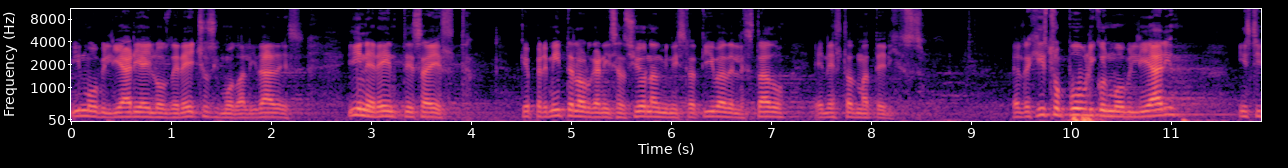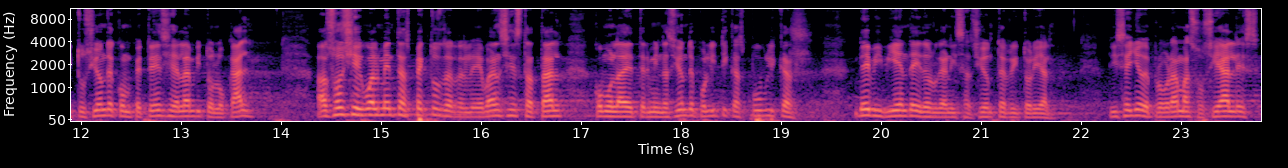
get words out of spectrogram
inmobiliaria y los derechos y modalidades inherentes a esta, que permite la organización administrativa del Estado en estas materias. El registro público inmobiliario, institución de competencia del ámbito local, asocia igualmente aspectos de relevancia estatal como la determinación de políticas públicas de vivienda y de organización territorial, diseño de programas sociales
